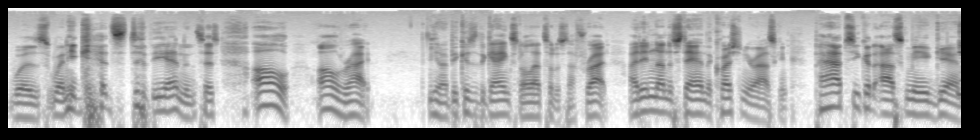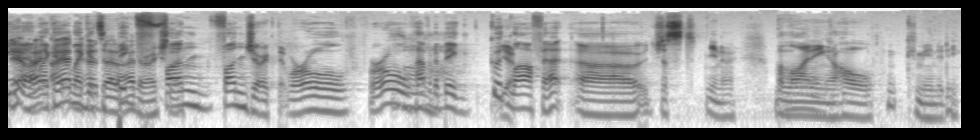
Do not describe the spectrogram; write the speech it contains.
was when he gets to the end and says, "Oh, oh, right." You know, because of the gangs and all that sort of stuff. Right. I didn't understand the question you're asking. Perhaps you could ask me again. Yeah, I- like, I a- hadn't like heard it's a that big either, actually. fun fun joke that we're all we're all having a big good Yeah. laugh at. Uh, just you know, maligning a whole community.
